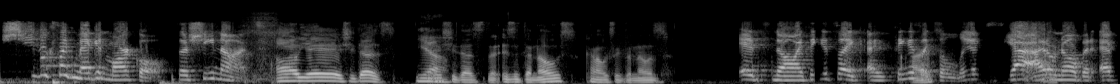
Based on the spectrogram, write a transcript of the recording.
She looks like Meghan Markle. Does she not? Oh yeah, yeah, she does. Yeah. she does. Is it the nose? Kind of looks like the nose. It's no. I think it's like I think it's like the lips. Yeah, I don't know, but every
